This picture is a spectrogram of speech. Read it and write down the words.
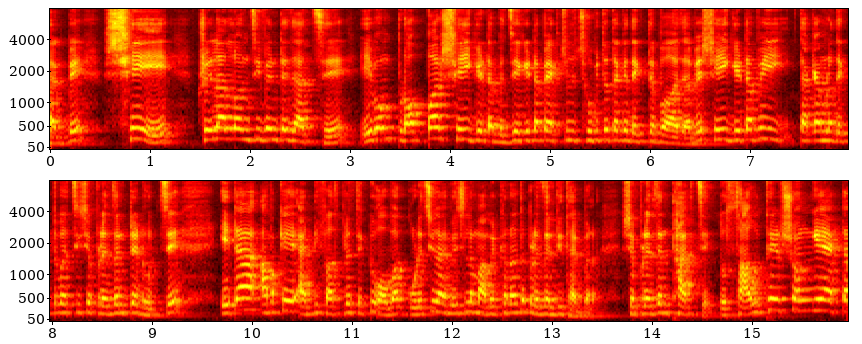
থাকবে। সে ট্রেলার লঞ্চ ইভেন্টে যাচ্ছে এবং প্রপার সেই গেট আপে যে গেট আপে অ্যাকচুয়ালি ছবিতে তাকে দেখতে পাওয়া যাবে, সেই গেট আপেই তাকে আমরা দেখতে পাচ্ছি, সে প্রেজেন্টেড হচ্ছে। এটা আমাকে অ্যাট দি ফার্স্ট প্লেস একটু অবাক করেছিল। আমি ভেবেছিলাম আমির খান হয়তো প্রেজেন্টই থাকবে না, সে প্রেজেন্ট থাকছে। তো সাউথের সঙ্গে একটা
